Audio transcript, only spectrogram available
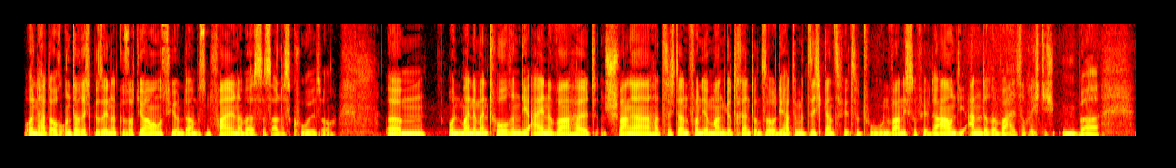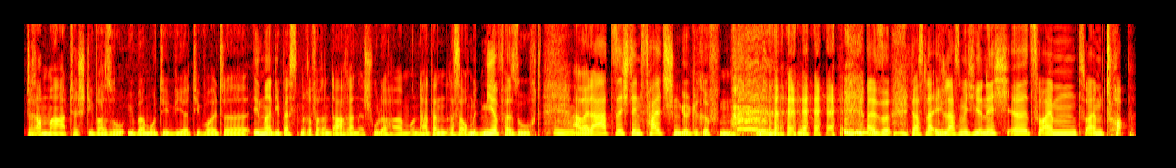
Und hat auch Unterricht gesehen, hat gesagt, ja, man muss hier und da ein bisschen fallen, aber es ist alles cool so. Ähm, und meine Mentorin, die eine war halt schwanger, hat sich dann von ihrem Mann getrennt und so, die hatte mit sich ganz viel zu tun, war nicht so viel da. Und die andere war halt so richtig überdramatisch, die war so übermotiviert, die wollte immer die besten Referendare an der Schule haben und hat dann das auch mit mir versucht. Mhm. Aber da hat sich den Falschen gegriffen. Mhm. also das, ich lasse mich hier nicht äh, zu einem, zu einem Top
